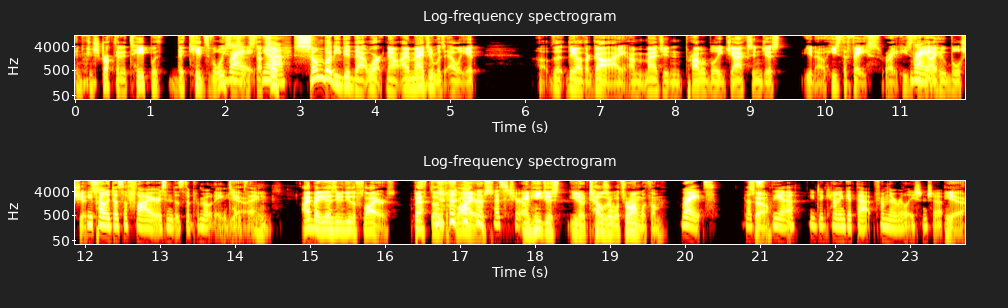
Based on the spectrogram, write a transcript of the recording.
and constructed a tape with the kids' voices and stuff. yeah. So somebody did that work. Now, I imagine it was Elliot, uh, the the other guy. I imagine probably Jackson just, you know, he's the face, right? He's Right. the guy who bullshits. He probably does the flyers and does the promoting type Yeah, I thing. mean, I bet he doesn't even do the flyers. Beth does the flyers. That's true. and he just you know tells her what's wrong with them right. That's So. yeah. You did kind of get that from their relationship. yeah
